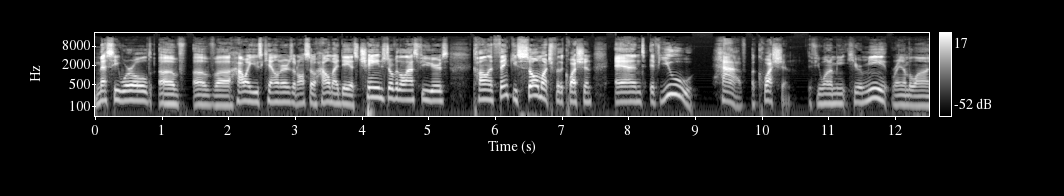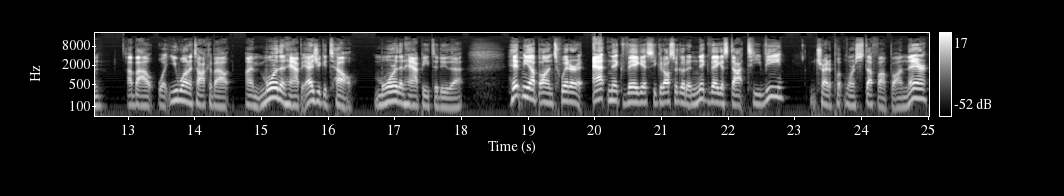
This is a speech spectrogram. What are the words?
messy world of of uh, how I use calendars and also how my day has changed over the last few years. Colin, thank you so much for the question. And if you have a question if you want to meet, hear me ramble on about what you want to talk about, I'm more than happy, as you could tell, more than happy to do that. Hit me up on Twitter at Nick Vegas. You could also go to nickvegas.tv and try to put more stuff up on there.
